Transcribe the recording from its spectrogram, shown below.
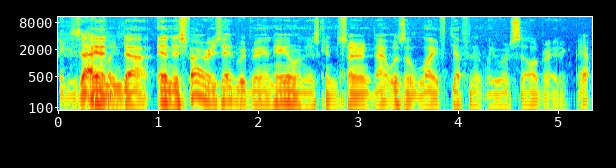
Exactly. And uh, and as far as Edward Van Halen is concerned, that was a life definitely worth celebrating. Yep.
